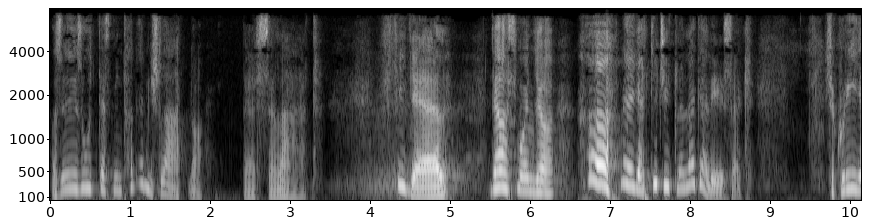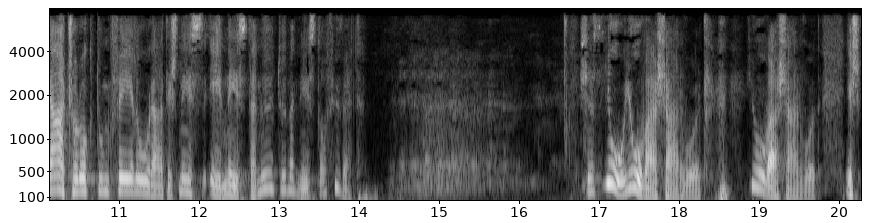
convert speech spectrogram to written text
az őz úgy tesz, mintha nem is látna. Persze lát. Figyel, de azt mondja, ha, még egy kicsit lelegelészek. És akkor így ácsorogtunk fél órát, és néz, én néztem őt, ő meg nézte a füvet. És ez jó, jó vásár volt. Jó vásár volt. És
